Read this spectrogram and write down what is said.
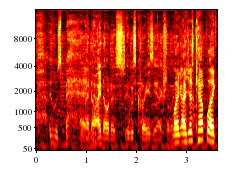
it was bad. I know. I noticed. It was crazy actually. Like I just kept like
